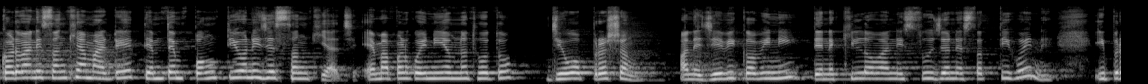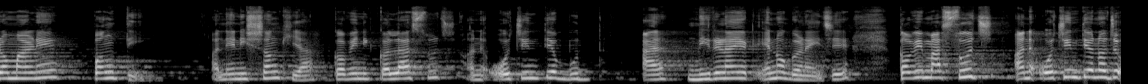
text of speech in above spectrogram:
કડવાની સંખ્યા માટે, તેમ તેમ પંક્તિઓની જે સંખ્યા છે, એમાં પણ કોઈ નિયમ નથી હોતો. જેવો પ્રસંગ અને જેવી કવિની તેને ખીલવવાની સૂઝ અને શક્તિ હોય ને એ પ્રમાણે પંક્તિ અને એની સંખ્યા, કવિની કલા સૂઝ અને ઓચિંત્ય બુદ્ધ આ નિર્ણાયક એનો ગણાય છે. કવિમાં સૂઝ અને ઓચિંત્યનો જો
